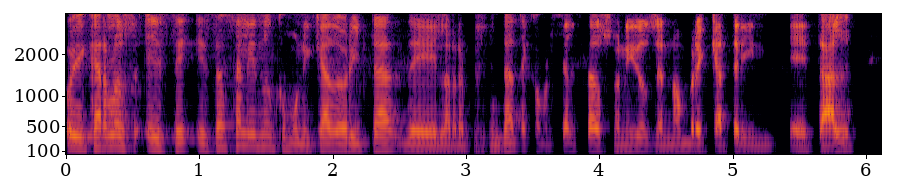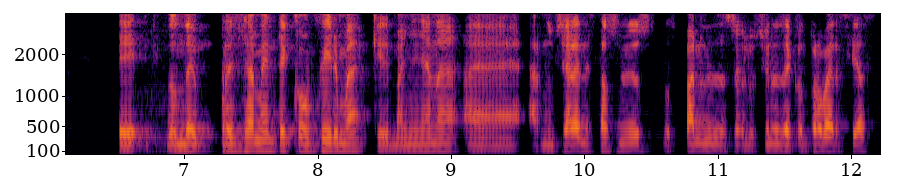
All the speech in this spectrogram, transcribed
Oye, Carlos, este, está saliendo un comunicado ahorita de la representante comercial de Estados Unidos de nombre Catherine eh, Tal, eh, donde precisamente confirma que mañana eh, en Estados Unidos los paneles de soluciones de controversias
